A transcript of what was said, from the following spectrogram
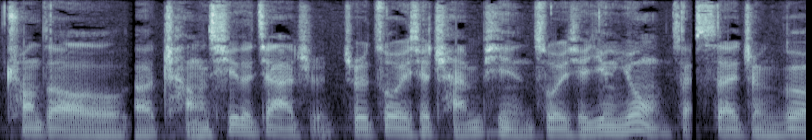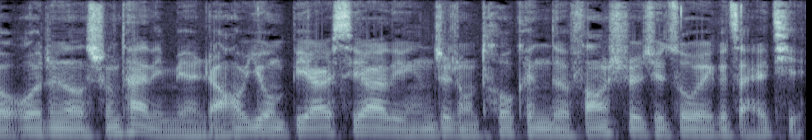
创造呃长期的价值，就是做一些产品，做一些应用，在在整个 Ordinal 生态里面，然后用 BRC 二零这种 token 的方式去作为一个载体。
